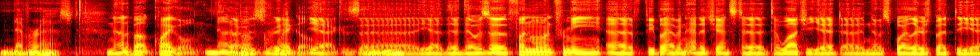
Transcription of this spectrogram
never asked. Not about Qui Gon. Not I about was Qui-Gon. Yeah, because uh, Mhm. yeah, that, that was a fun moment for me. Uh, if people haven't had a chance to to watch it yet, uh, no spoilers. But the uh,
